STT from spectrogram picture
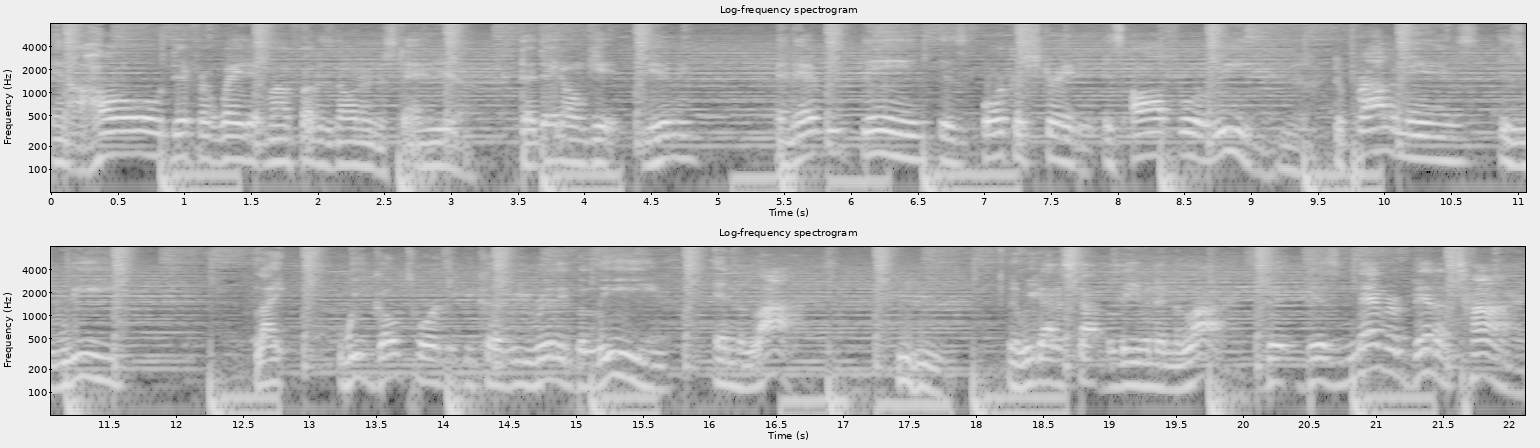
in a whole different way that motherfuckers don't understand. Yeah. That they don't get. You hear me? And everything is orchestrated. It's all for a reason. The problem is, is we like we go towards it because we really believe in the lies. Mm-hmm. And we got to stop believing in the lies. There- There's never been a time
